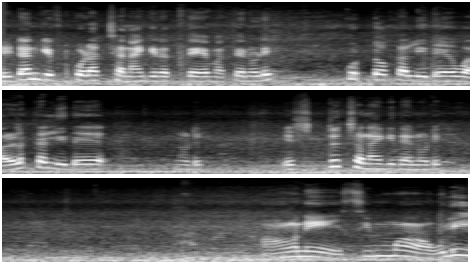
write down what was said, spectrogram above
ರಿಟರ್ನ್ ಗಿಫ್ಟ್ ಕೊಡೋಕ್ಕೆ ಚೆನ್ನಾಗಿರುತ್ತೆ. ಮತ್ತು ನೋಡಿ ಕುಟ್ಟೋ ಕಲ್ಲಿದೆ ಒರಳ್ಕಲ್ಲಿದೆ ನೋಡಿ, ಎಷ್ಟು ಚೆನ್ನಾಗಿದೆ ನೋಡಿ. ಆನೆ, ಸಿಂಹ, ಹುಲಿ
